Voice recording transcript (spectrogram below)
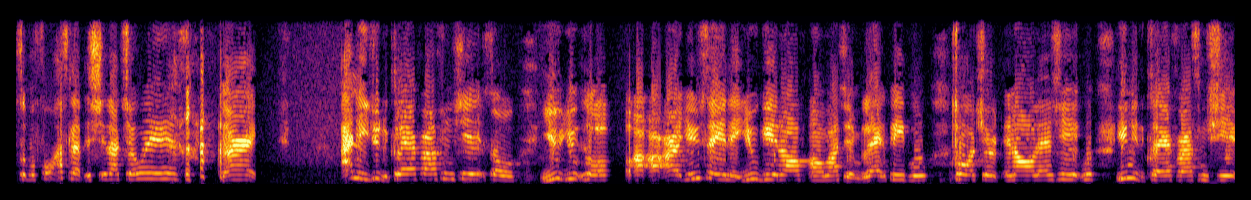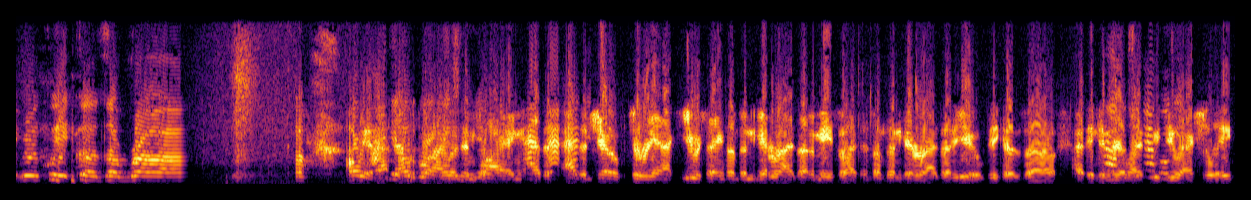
so before I slap the shit out your ass, all right. I need you to clarify some shit. So you you so are, are are you saying that you get off on watching black people tortured and all that shit? Well, you need to clarify some shit real quick, cause uh, bruh. Uh, Oh yeah, that, that was what I was implying as a, as a joke to react. You were saying something to get a rise out of me, so I said something to get a rise out of you because uh, I think in real life we do actually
